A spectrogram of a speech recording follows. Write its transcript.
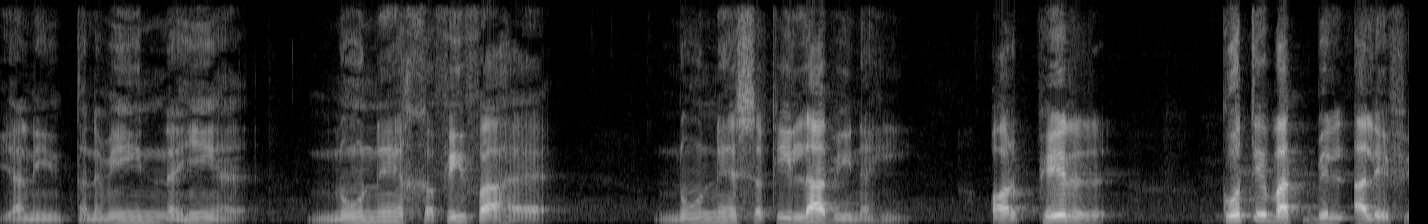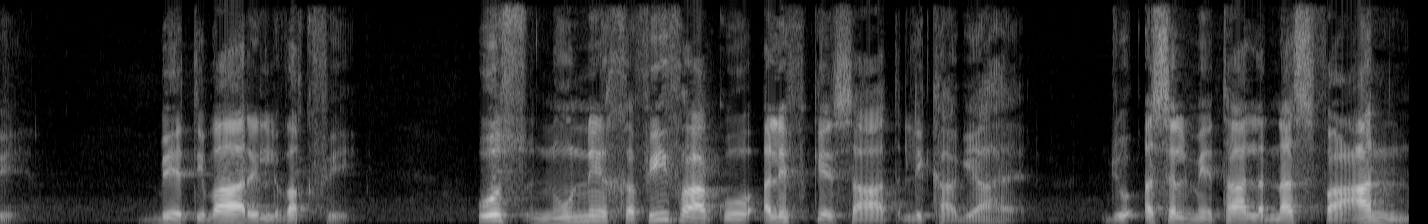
یعنی تنوین نہیں ہے، نون خفیفہ ہے، نون ثقیلہ بھی نہیں۔ اور پھر کوتبت بالالف بے اعتبار الوقف۔ اس نون خفیفہ کو الف کے ساتھ لکھا گیا ہے، جو اصل میں تھا لنصف عن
